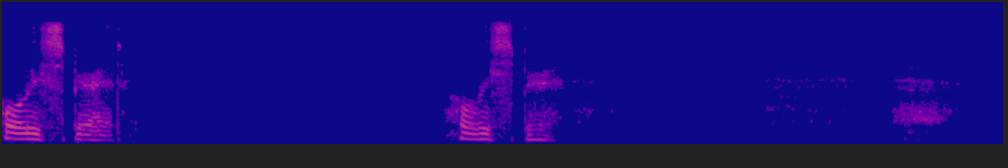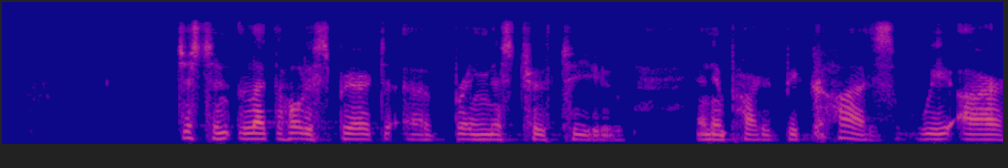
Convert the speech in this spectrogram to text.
Holy Spirit. Holy Spirit. Just to let the Holy Spirit uh, bring this truth to you and impart it because we are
